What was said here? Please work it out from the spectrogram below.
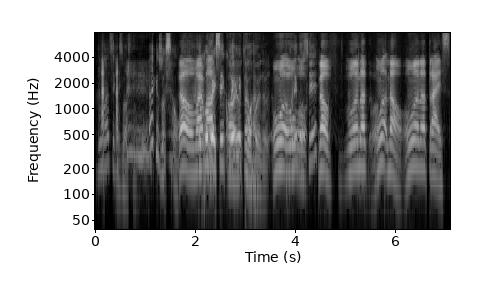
do nada você quer zoação. Não é que é zoação. Não, mas, eu conversei com Ó, ele, outra porra. coisa. um, um- você? Não, um ano, Cala a a- boca. um- não, um ano atrás.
